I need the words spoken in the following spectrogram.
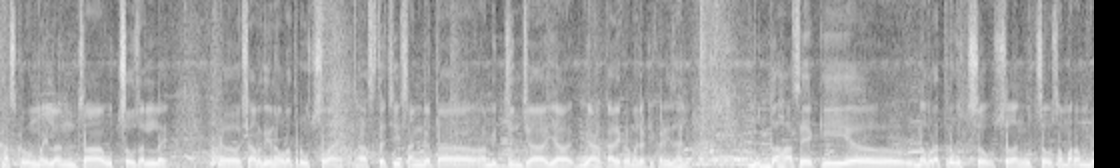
खास करून महिलांचा उत्सव चाललेला आहे. शारदीय नवरात्र उत्सव आहे. आज त्याची सांगता अमितजींच्या या या कार्यक्रमाच्या ठिकाणी झाली. मुद्दा हाच आहे की नवरात्र उत्सव सण उत्सव समारंभ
